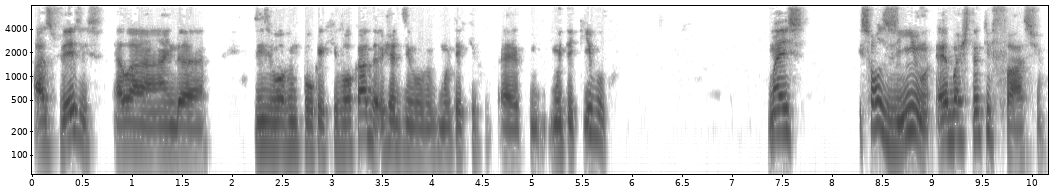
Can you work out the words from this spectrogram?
Às vezes, ela ainda desenvolve um pouco equivocada, eu já desenvolvi muito, equívoco, é, muito equívoco, mas sozinho é bastante fácil.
